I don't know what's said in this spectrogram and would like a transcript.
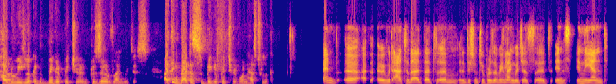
how do we look at the bigger picture and preserve languages? I think that is a bigger picture one has to look at. And uh, I would add to that that um, in addition to preserving languages, uh, in in the end,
